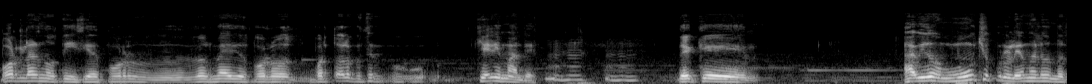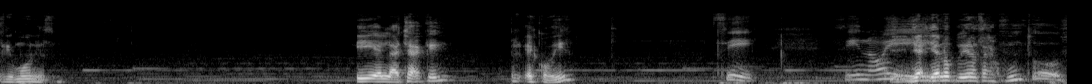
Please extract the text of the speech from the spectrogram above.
por las noticias, por los medios, por, lo- por todo lo que usted quiere y mande, de que ha habido mucho problema en los matrimonios. Y el achaque, el COVID, Sí, sí, ¿no? Y... ya, ya no pudieron estar juntos.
